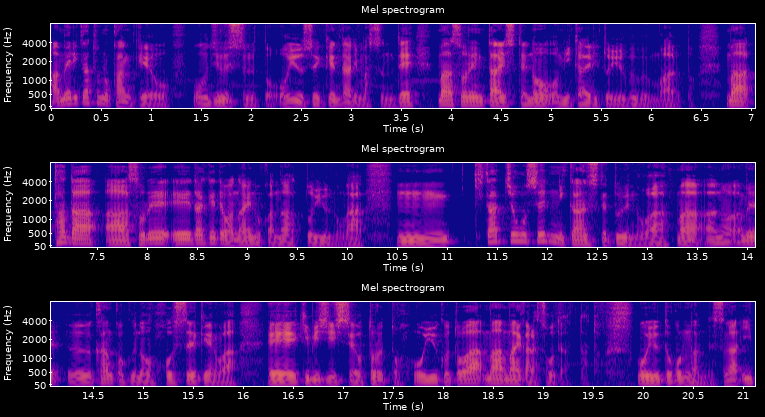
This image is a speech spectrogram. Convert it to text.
あ、アメリカとの関係を重視するという政権でありますので、まあ、それに対しての見返りという部分もあると、まあ、ただあそれだけではないのかなというのがうん北朝鮮に関してというのは、まあ、あのアメ韓国の保守政権は、えー、厳しい姿勢を取るということは、まあ、前からそうであったというところなんですが一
